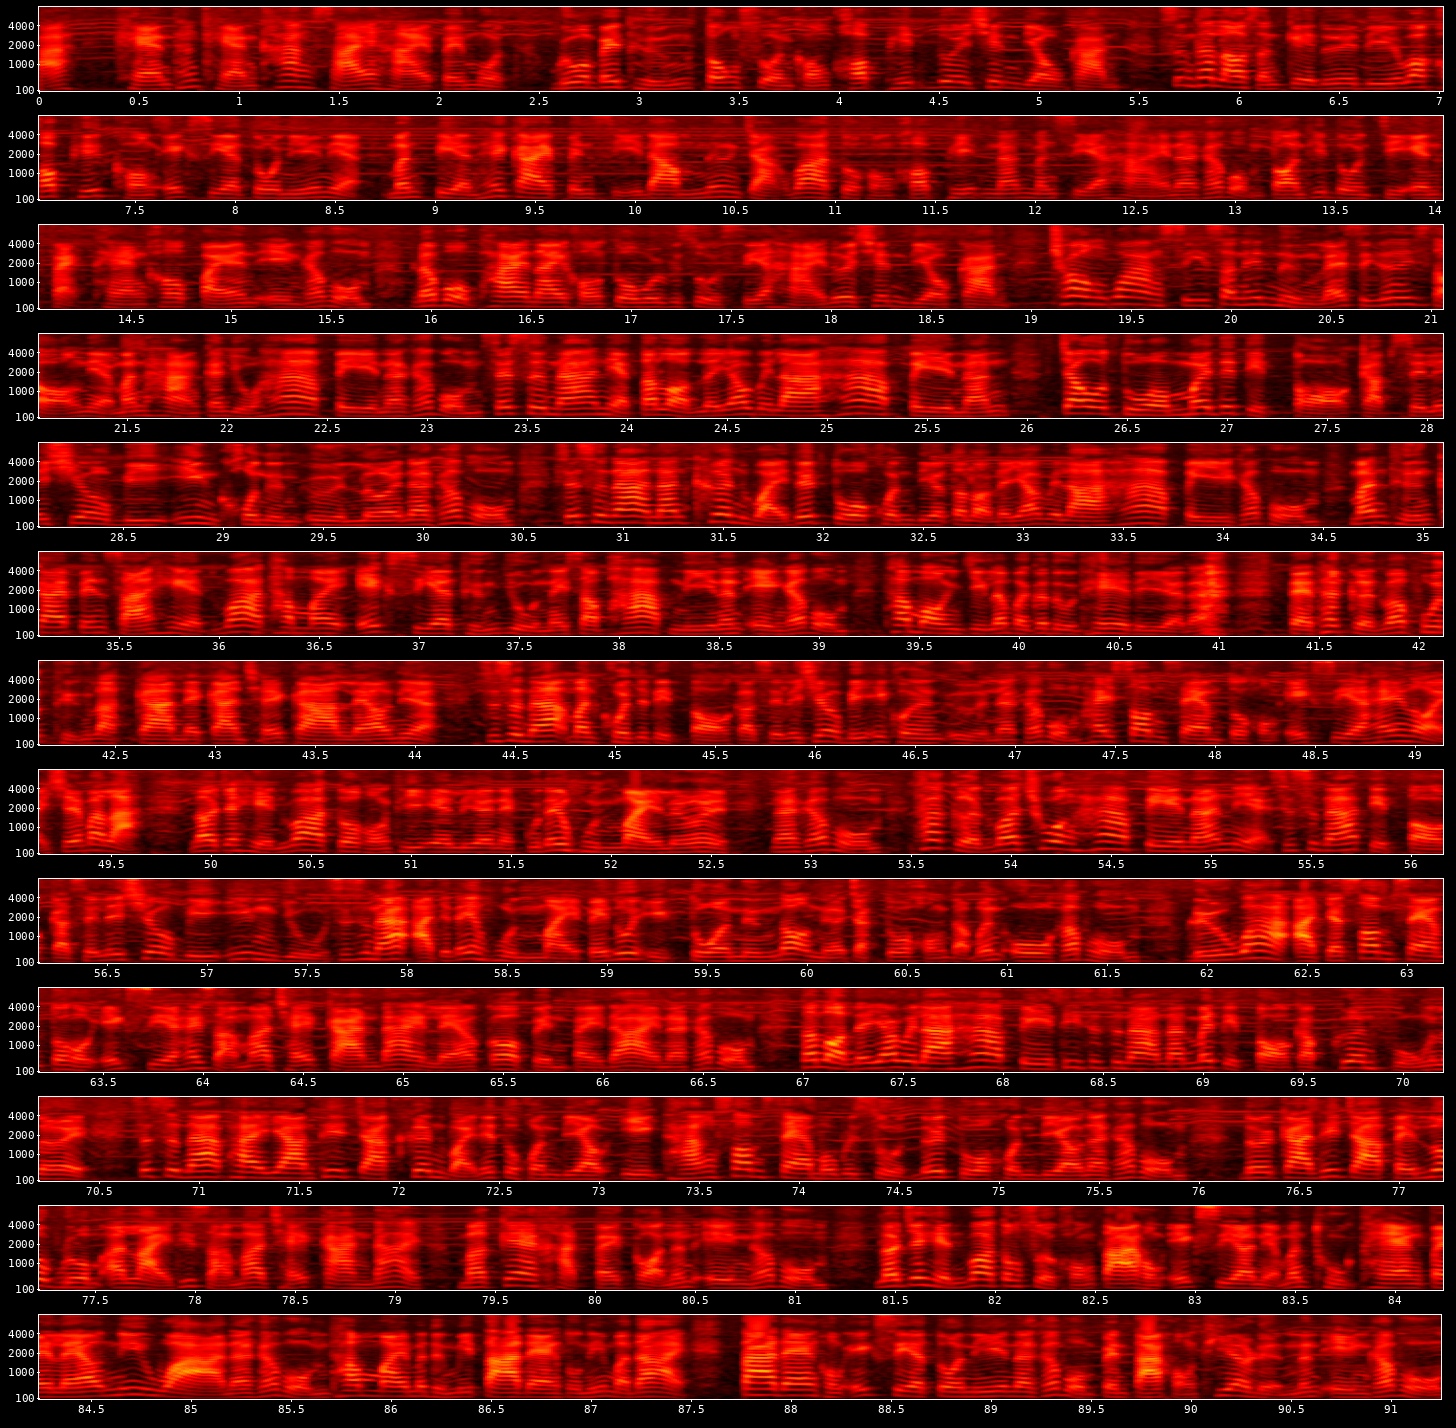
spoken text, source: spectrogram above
ขนทั้งแขนข้างซ้ายหายไปหมด รวมไปถึงตรงส่วนของคอปพิทด้วยเช่นเดียวกัน ซึ่งถ้าเราสังเกตดูดีๆว่าคอปพิทของเอ็กเซียตัวนี้เนี่ยมันเปลี่ยนให้กลายเป็นสีดำเนื่องจากว่าตัวของคอปพิทนั้นมันเสียหายนะครับผมตอนที่โดน GN f a c แทงเข้าไปนั่นเองครับผม ระบบภายในของตัววิพิสูจน์เสียหายด้วยเช่นเดียวกัน ช่องว่างซีซั่นที่ 1 และซีซั่นที่2เนี่ยมันห่างกันอยู่ 5 ปีนะครับผมเซซึนะเนี่ยตลอดระยะเวลา 5 ปีนั้น เจ้าตัวไม่ได้ติดต่อกับ Celestial Being คนอื่น ๆ เลยนะครับผมเซซึนะนั้นเคลื่อนไหวด้วยตัวคนเดียวตลอดระยะเวลา 5 ปีครับผม มันถึงกลายเป็นสาเหตุว่าทำไมเอ็กเซียถึงอยู่ในสภาพนี้นั่นเองครับผม ถ้ามองจริงๆแล้วมันก็ดูเท่ดีนะแต่ถ้าเกิดว่าพูดถึงหลักการในการใช้การแล้วเนี่ย ซิสนะมันควรจะติดต่อกับ Celestial Being อีกคนอื่นๆนะครับผมให้ซ่อมแซมตัวของ x อ็กเซียให้หน่อยใช่ไหมล่ะ เราจะเห็นว่าตัวของ T เอเลียเนี่ยกูได้หุ่นใหม่เลยนะครับผมถ้าเกิดว่าช่วง 5 ปีนั้นเนี่ยซิสนะติดต่อกับ Celestial Being อยู่ซิสนะอาจจะได้หุ่นใหม่ไปด้วยอีกตัวหนึ่งนอกเหนือจากตัวของ Double O ครับผมหรือว่าอาจจะซ่อมแซมตัวของ x อ็กเซียให้สามารถใช้การได้แล้วก็เป็นไปได้นะครับผมตลอดระยะเวลา 5 ปีที่ซิสนะนั้นไม่ติดต่อกับเพื่อนฝูงเลยซิสนะพยายามที่จะเคลื่อนไหวด้วยตัวคนเดียวอีกทั้งซ่อมแซมโมบิสูตด้วยตัวคนเดียวนะครับผม โดยการที่จะไปรวบรวมอะไหล่ที่สามารถใช้การได้ มาแก้ขัดไปก่อนนั่นเองครับผม เราจะเห็นว่าตรงส่วนของตาของเอ็กเซียเนี่ยมันถูกแทงไปแล้วนี่หว่านะครับผมทำไมมันถึงมีตาแดงตรงนี้มาได้ ตาแดงของเอ็กเซียตัวนี้นะครับผมเป็นตาของเทียเหรินนั่นเองครับผม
